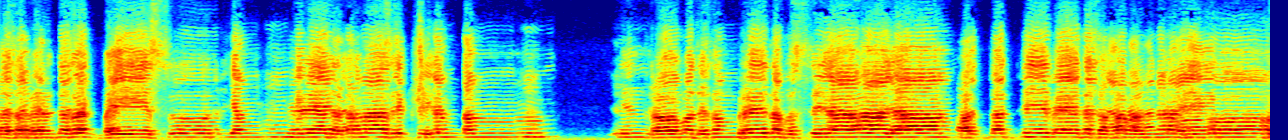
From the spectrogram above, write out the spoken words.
दशभिर्दशग्भैः सूर्यम् विवेदतमाशिक्षियन्तम् इन्द्रो मधुसम्भृतमुस्यायाम् पद्मद्विवेदसभवन्नमेकोः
